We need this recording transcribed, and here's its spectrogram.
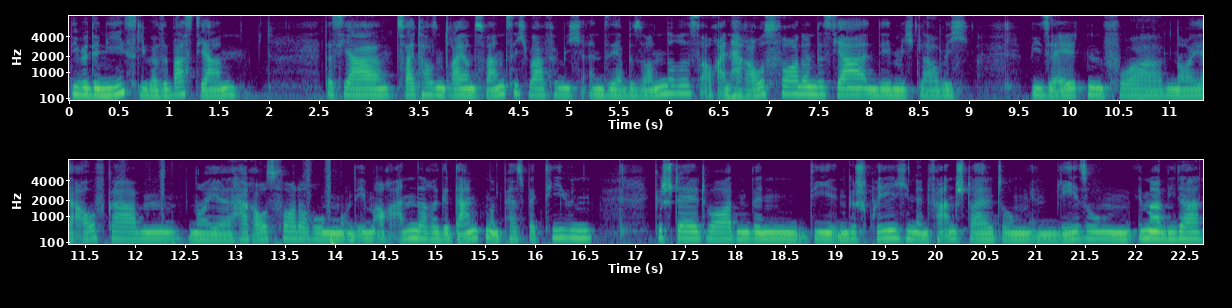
Liebe Denise, lieber Sebastian, das Jahr 2023 war für mich ein sehr besonderes, auch ein herausforderndes Jahr, in dem ich, glaube ich, wie selten vor neue Aufgaben, neue Herausforderungen und eben auch andere Gedanken und Perspektiven gestellt worden bin, die in Gesprächen, in Veranstaltungen, in Lesungen immer wieder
